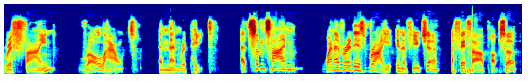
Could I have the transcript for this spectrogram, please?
refine, roll out, and then repeat. At some time, whenever it is right in the future, a fifth R pops up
